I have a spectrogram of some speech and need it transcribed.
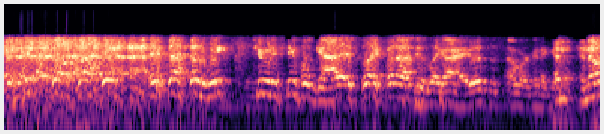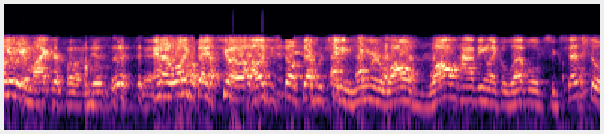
and week, too many people got it. So like, when I was just like, all right, this is how we're gonna go. And- and I'll I'll give you a microphone, just. and I like that too. I, I like the self-deprecating humor while while having like a level of success still,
